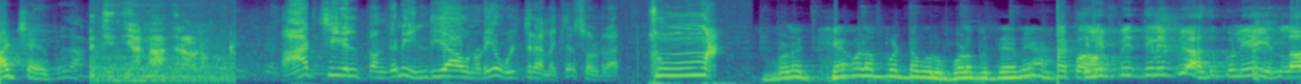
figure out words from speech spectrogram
ஆட்சி அமைப்பது அனைத்து இந்திய அண்ணா திராவிட முன்னேற்றம் ஆட்சியில் பங்குன்னு இந்தியாவுடைய உள்துறை அமைச்சர் சொல்றார். சும்மா இவ்வளவு கேவலப்பட்ட ஒரு பொழப்பு தேவையா? திருப்பி திருப்பி அதுக்குள்ளேயே எல்லா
